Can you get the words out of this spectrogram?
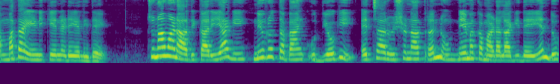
ಮತ ಎಣಿಕೆ ನಡೆಯಲಿದೆ. ಚುನಾವಣಾಧಿಕಾರಿಯಾಗಿ ನಿವೃತ್ತ ಬ್ಯಾಂಕ್ ಉದ್ಯೋಗಿ ಎಚ್ಆರ್ ವಿಶ್ವನಾಥ್ರನ್ನು ನೇಮಕ ಮಾಡಲಾಗಿದೆ ಎಂದು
